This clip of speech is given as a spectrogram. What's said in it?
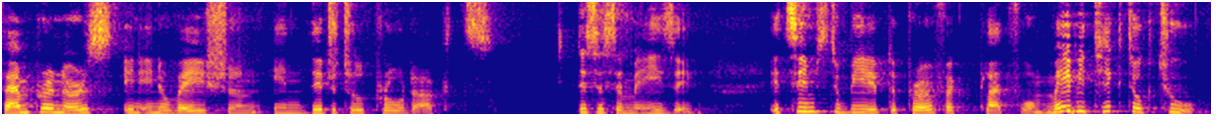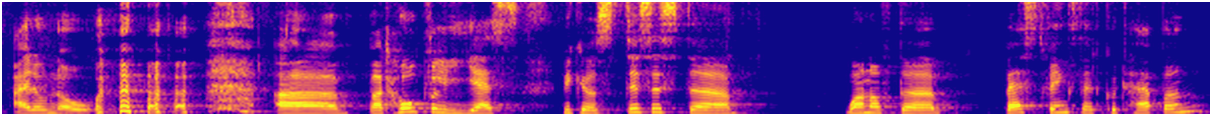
fempreneurs in innovation in digital products. This is amazing. It seems to be the perfect platform. Maybe TikTok too. I don't know. uh, but hopefully yes, because this is the one of the best things that could happen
